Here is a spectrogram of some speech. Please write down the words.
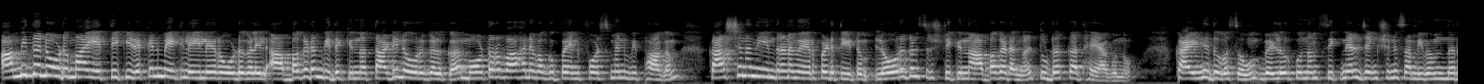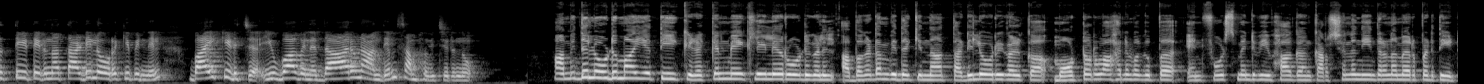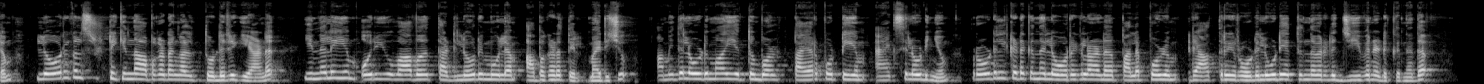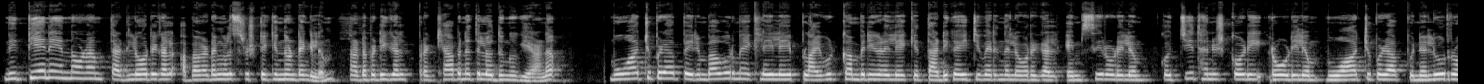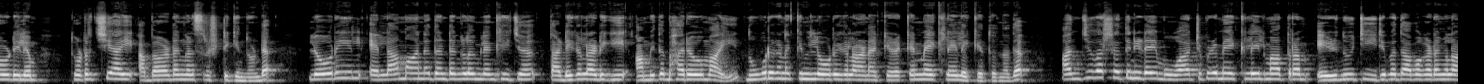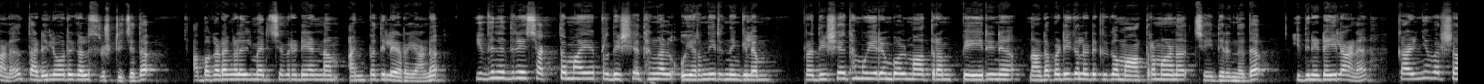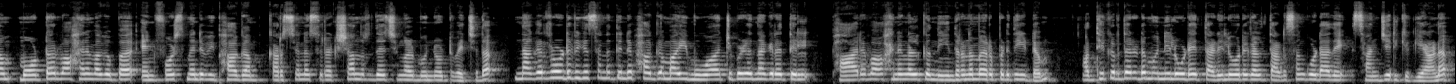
അമിത ലോഡുമായി എത്തി കിഴക്കൻ മേഖലയിലെ റോഡുകളിൽ അപകടം വിതയ്ക്കുന്ന തടി ലോറികൾക്ക് മോട്ടോർ വാഹന വകുപ്പ് എൻഫോഴ്സ്മെന്റ് വിഭാഗം കർശന നിയന്ത്രണം ഏർപ്പെടുത്തിയിട്ടും ലോറികൾ സൃഷ്ടിക്കുന്ന അപകടങ്ങൾ തുടർക്കഥയാകുന്നു. കഴിഞ്ഞ ദിവസവും വെള്ളൂർക്കുന്നം സിഗ്നൽ ജംഗ്ഷന് സമീപം നിർത്തിയിട്ടിരുന്ന തടി ലോറിക്ക് പിന്നിൽ ബൈക്കിടിച്ച് യുവാവിന് ദാരുണാന്ത്യം സംഭവിച്ചിരുന്നു. അമിത ലോഡുമായി എത്തി കിഴക്കൻ മേഖലയിലെ റോഡുകളിൽ അപകടം വിതയ്ക്കുന്ന തടി ലോറികൾക്ക് മോട്ടോർ വാഹന വകുപ്പ് എൻഫോഴ്സ്മെന്റ് വിഭാഗം കർശന നിയന്ത്രണം ഏർപ്പെടുത്തിയിട്ടും ലോറികൾ സൃഷ്ടിക്കുന്ന അപകടങ്ങൾ തുടരുകയാണ്. ഇന്നലെയും ഒരു യുവാവ് തടിലോറി മൂലം അപകടത്തിൽ മരിച്ചു. അമിത ലോഡുമായി എത്തുമ്പോൾ ടയർ പൊട്ടിയും ആക്സിലോടിഞ്ഞും റോഡിൽ കിടക്കുന്ന ലോറികളാണ് പലപ്പോഴും രാത്രി റോഡിലൂടെ എത്തുന്നവരുടെ ജീവൻ എടുക്കുന്നത്. നിത്യേന എന്നോണം തടിലോറികൾ അപകടങ്ങൾ സൃഷ്ടിക്കുന്നുണ്ടെങ്കിലും നടപടികൾ പ്രഖ്യാപനത്തിലൊതുങ്ങുകയാണ് മൂവാറ്റുപുഴ പെരുമ്പാവൂർ മേഖലയിലെ പ്ലൈവുഡ് കമ്പനികളിലേക്ക് തടി കയറ്റി വരുന്ന ലോറികൾ എം സി റോഡിലും കൊച്ചി ധനുഷ്കോടി റോഡിലും മൂവാറ്റുപുഴ പുനലൂർ റോഡിലും തുടർച്ചയായി അപകടങ്ങൾ സൃഷ്ടിക്കുന്നുണ്ട്. ലോറിയിൽ എല്ലാ മാനദണ്ഡങ്ങളും ലംഘിച്ച് തടികളടുകി അമിത അമിതഭാരവുമായി നൂറുകണക്കിന് ലോറികളാണ് കിഴക്കൻ മേഖലയിലേക്ക് എത്തുന്നത്. അഞ്ചു വർഷത്തിനിടെ മൂവാറ്റുപുഴ മേഖലയിൽ മാത്രം എഴുന്നൂറ്റി ഇരുപത് അപകടങ്ങളാണ് തടിലോറികൾ സൃഷ്ടിച്ചത്. അപകടങ്ങളിൽ മരിച്ചവരുടെ എണ്ണം അൻപതിലേറെയാണ്. ഇതിനെതിരെ ശക്തമായ പ്രതിഷേധങ്ങൾ ഉയർന്നിരുന്നെങ്കിലും പ്രതിഷേധമുയരുമ്പോൾ മാത്രം പേരിന് നടപടികളെടുക്കുക മാത്രമാണ് ചെയ്തിരുന്നത്. ഇതിനിടയിലാണ് കഴിഞ്ഞ വർഷം മോട്ടോർ വാഹന വകുപ്പ് എൻഫോഴ്സ്മെന്റ് വിഭാഗം കർശന സുരക്ഷാ നിർദ്ദേശങ്ങൾ മുന്നോട്ട് വെച്ചത്. നഗര റോഡ് വികസനത്തിന്റെ ഭാഗമായി മൂവാറ്റുപുഴ നഗരത്തിൽ ഭാരവാഹനങ്ങൾക്ക് നിയന്ത്രണം ഏർപ്പെടുത്തിയിട്ടും അധികൃതരുടെ മുന്നിലൂടെ തടിലോറികൾ തടസ്സം കൂടാതെ സഞ്ചരിക്കുകയാണ്.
